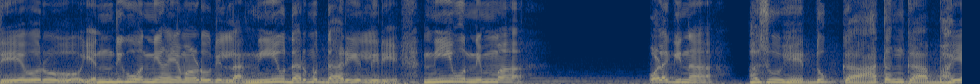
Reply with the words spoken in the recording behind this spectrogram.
ದೇವರು ಎಂದಿಗೂ ಅನ್ಯಾಯ ಮಾಡುವುದಿಲ್ಲ. ನೀವು ಧರ್ಮದ ದಾರಿಯಲ್ಲಿರಿ ನೀವು ನಿಮ್ಮ ಒಳಗಿನ ಹಸುಹೆ ದುಃಖ, ಆತಂಕ, ಭಯ,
